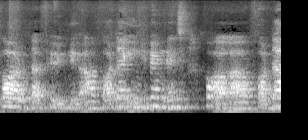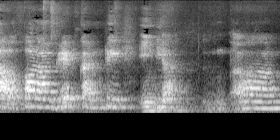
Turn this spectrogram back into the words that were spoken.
for the uh, for the independence for uh, the for our great country India. Uh,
